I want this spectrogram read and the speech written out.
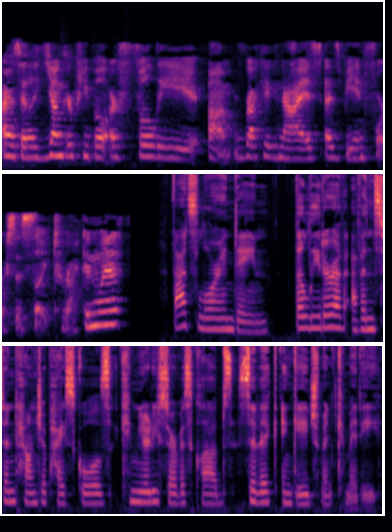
I would say like younger people are fully um, recognized as being forces like to reckon with. That's Lauren Dane, the leader of Evanston Township High School's Community Service Club's Civic Engagement Committee.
